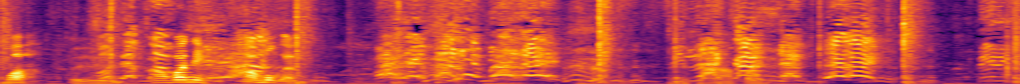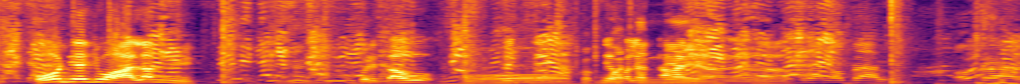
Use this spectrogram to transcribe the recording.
Wah, apa nih? Ngamuk ya? Kenapa? Oh, dia jualan nih. Boleh tahu. Oh, dia- dia- dia kekuatannya ya. Obral obral obral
